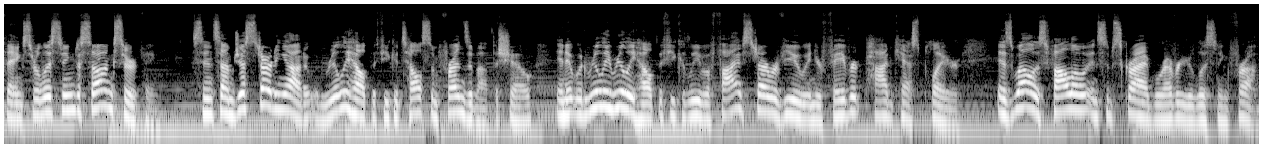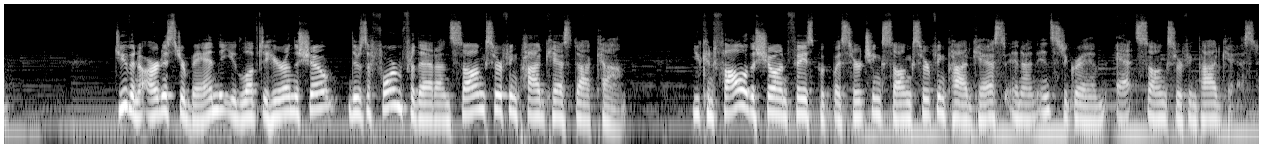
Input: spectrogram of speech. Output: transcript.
Thanks for listening to Song Surfing. Since I'm just starting out, it would really help if you could tell some friends about the show, and it would really, really help if you could leave a five star review in your favorite podcast player, as well as follow and subscribe wherever you're listening from. Do you have an artist or band that you'd love to hear on the show? There's a form for that on songsurfingpodcast.com. You can follow the show on Facebook by searching Song Surfing Podcast and on Instagram at Song Surfing Podcast.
